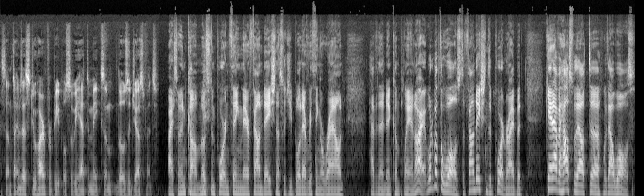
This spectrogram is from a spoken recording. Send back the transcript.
Sometimes that's too hard for people, so we have to make some those adjustments. All right, so income, most important thing there. Foundation, that's what you build everything around, having that income plan. All right, what about the walls? The foundation's important, right? But you can't have a house without uh, without walls.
